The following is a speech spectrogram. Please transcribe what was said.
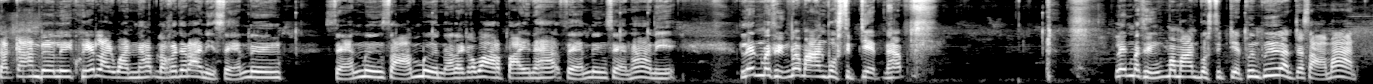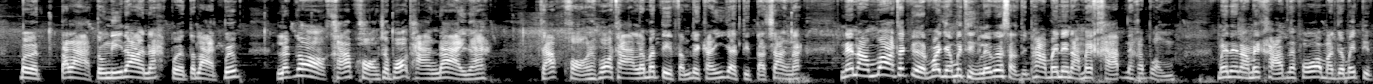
จากการเดินเรีเควสรายวันนะครับ เราก็จะได้นี่แสนหนึ่งแสนหนึ่งสามหมื่นอะไรก็ว่าไปนะฮะแสนหนึ่งแสนห้านี้ เล่นมาถึงประมาณบทสิบเจ็ดนะครับ เล่นมาถึงประมาณบทสิบเจ็ดเพื่อนๆจะสามารถเปิดตลาดตรงนี้ได้นะ เปิดตลาดปุ๊บ แล้วก็คราฟของเฉพาะทางได้นะคราฟของเฉพาะทางแล้วมาติดสำเร็จครั้งนี้อย่าติดตาช่างนะ แนะนำว่าถ้าเกิดว่ายังไม่ถึงเลเวลสามสิบห้าไม่แนะนำให้คราฟนะครับผมไม่แนะนำให้คราฟนะเพราะว่ามันจะไม่ติด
